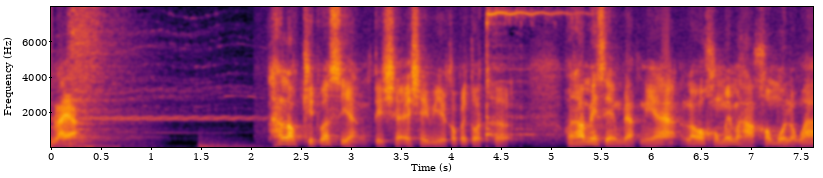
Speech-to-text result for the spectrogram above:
ำไรอะถ้าเราคิดว่าเสี่ยงติดเชื้อ HIV ก็ไปตรวจเถอะ เพราะถ้าไม่เสี่ยงแบบนี้เราก็คงไม่มาหาข้อมูลหรอกว่า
